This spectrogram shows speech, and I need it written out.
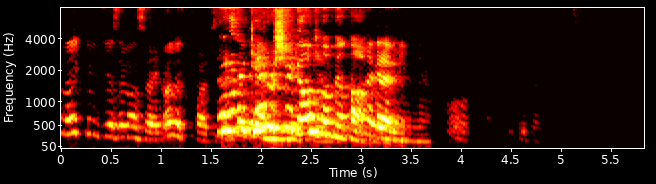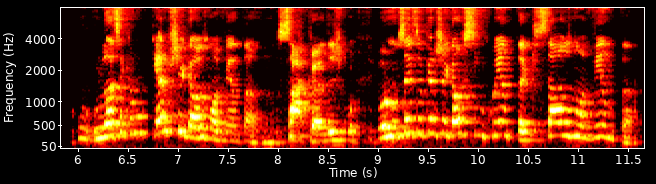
vai que um dia você consegue. Olha o que faz. Eu não Na quero graminha chegar aos aqui, 90 Na anos. graminha. Que pariu. O, o lance é que eu não quero chegar aos 90 anos, saca? Eu, tipo, eu não sei se eu quero chegar aos 50, que está aos 90.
